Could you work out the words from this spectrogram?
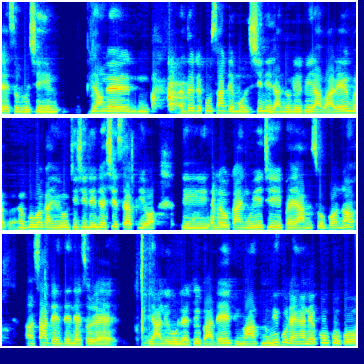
တဲ့ဆိုလို့ရှိရင်ပြောင်းလဲအသက်တစ်ခုစတင်မှုရှိနေတာမျိုးလေးတွေ့ရပါတယ်ကိုယ့်ဘက်ကရုံရုံချီချီလေးနဲ့ရှေ့ဆက်ပြီးတော့ဒီအလောက်ကိုင်းငွေကြေးဘယ်ရမဆိုပေါ့နော်စတင်တဲ့နေဆိုတော့အရာလေးကိုလည်းတွေ့ပါတယ်ဒီမှာမိမိကိုယ်တိုင်ကလည်းကိုယ့်ကိုယ်ကို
